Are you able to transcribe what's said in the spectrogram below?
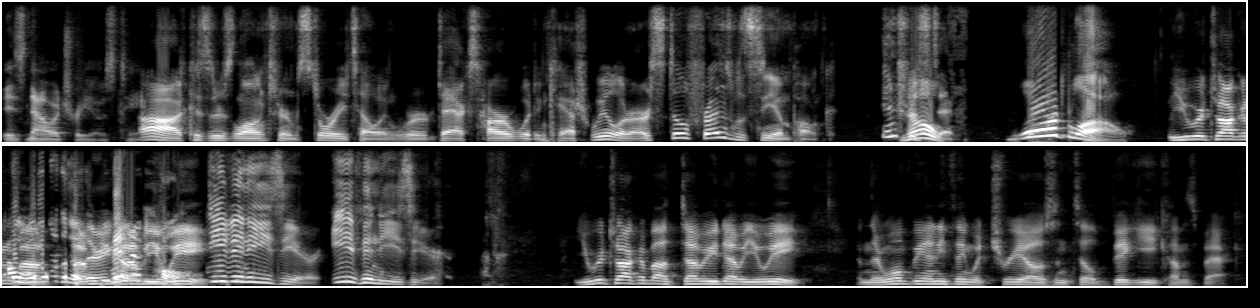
is now a trios team. Ah, because there's long term storytelling where Dax Harwood and Cash Wheeler are still friends with CM Punk. Interesting. Wardlow. You were talking Oh, about Wardlow, there you go. WWE. Even easier. Even easier. You were talking about WWE, and there won't be anything with trios until Big E comes back.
